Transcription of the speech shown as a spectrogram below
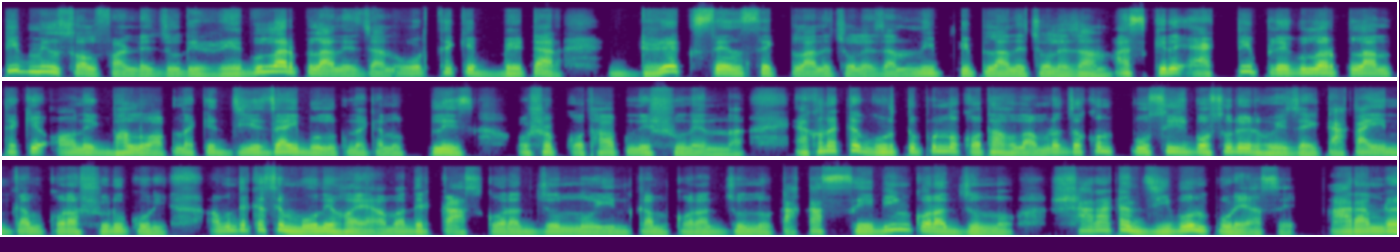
অ্যাক্টিভ মিউচুয়াল ফান্ডে যদি রেগুলার প্ল্যানে যান, ওর থেকে বেটার ডিরেক্ট সেন্সেক প্ল্যানে চলে যান, নিফটি প্ল্যানে চলে যান। আজকের অ্যাক্টিভ রেগুলার প্ল্যান থেকে অনেক ভালো, আপনাকে যে যাই বলুক না কেন, প্লিজ ওসব কথা আপনি শুনেন না। এখন একটা গুরুত্বপূর্ণ কথা হলো, আমরা যখন পঁচিশ বছরের হয়ে যাই, টাকা ইনকাম করা শুরু করি, আমাদের কাছে মনে হয় আমাদের কাজ করার জন্য ইনকাম করার জন্য, টাকা সেভিং করার জন্য সারাটা জীবন পড়ে আছে। আর আমরা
